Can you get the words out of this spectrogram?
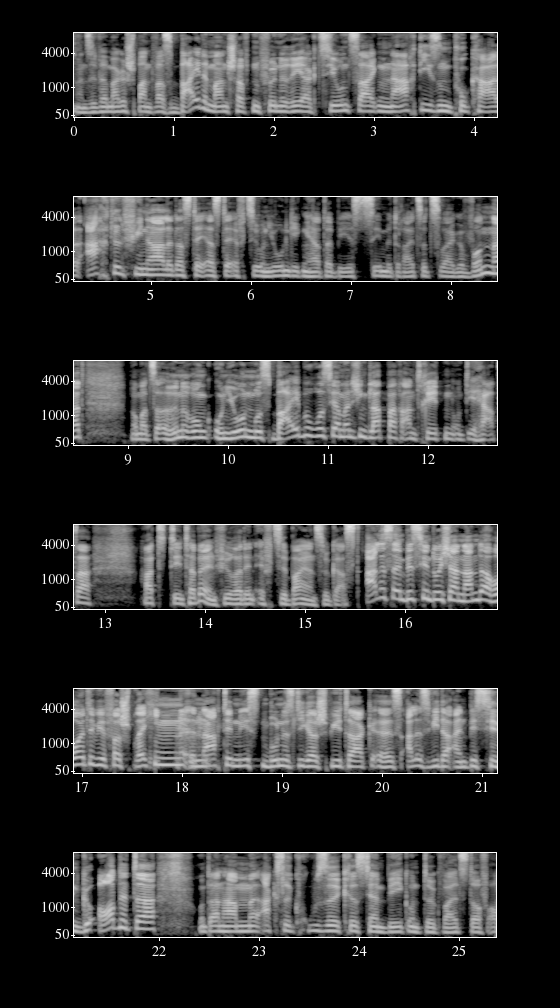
Dann sind wir mal gespannt, was beide Mannschaften für eine Reaktion zeigen nach diesem Pokal-Achtelfinale, das der erste FC Union gegen Hertha BSC mit 3 zu 2 gewonnen hat. Nochmal zur Erinnerung, Union muss bei Borussia Mönchengladbach antreten und die Hertha hat den Tabellenführer, den FC Bayern, zu Gast. Alles ein bisschen durcheinander heute. Wir versprechen, nach dem nächsten Bundesligaspieltag äh, ist alles wieder ein bisschen geordneter. Und dann haben Axel Kruse, Christian Beek und Dirk Walzdorf auch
